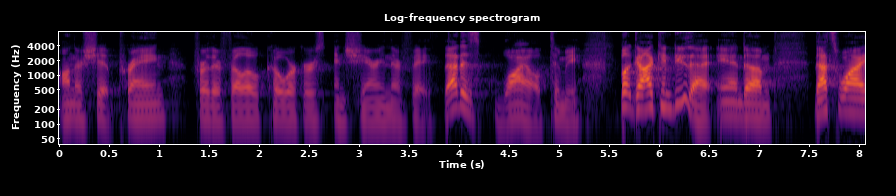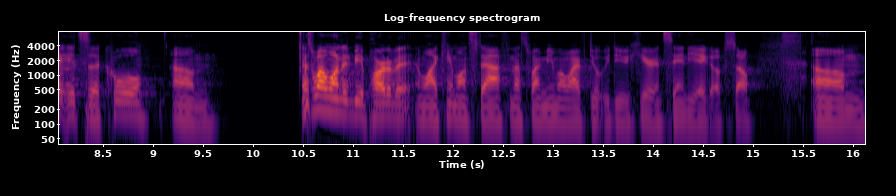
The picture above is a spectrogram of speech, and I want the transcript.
on their ship, praying for their fellow coworkers and sharing their faith. That is wild to me. But God can do that. And um, that's why it's a cool, um, that's why I wanted to be a part of it and why I came on staff. And that's why me and my wife do what we do here in San Diego. So um,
